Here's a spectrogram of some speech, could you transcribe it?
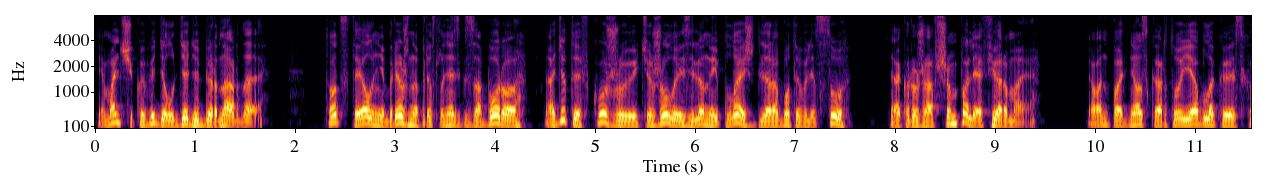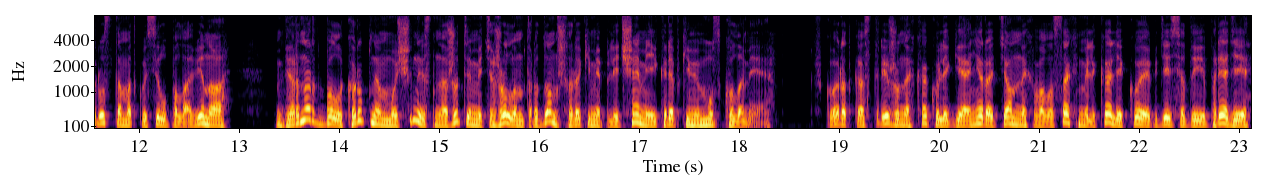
и мальчик увидел дядю Бернарда. Тот стоял небрежно прислонясь к забору, одетый в кожу и тяжелый зеленый плащ для работы в лесу, окружавшем поля фермы. Он поднес к рту яблоко и с хрустом откусил половину. Бернард был крупным мужчиной с нажитыми тяжелым трудом, широкими плечами и крепкими мускулами. В коротко стриженных, как у легионера, темных волосах мелькали кое-где седые пряди,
